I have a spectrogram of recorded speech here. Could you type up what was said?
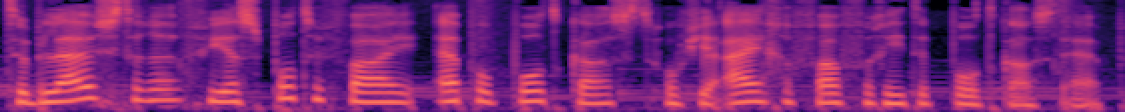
Te beluisteren via Spotify, Apple Podcast of je eigen favoriete podcast-app.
